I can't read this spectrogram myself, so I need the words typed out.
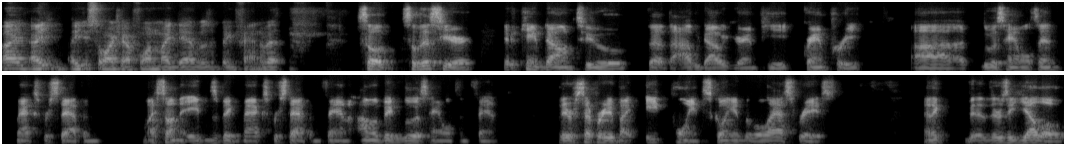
I I, I used to watch F1. My dad was a big fan of it. So so this year it came down to the the Abu Dhabi Grand Prix. Grand Prix. Uh, Lewis Hamilton, Max Verstappen. My son Aiden's a big Max Verstappen fan. I'm a big Lewis Hamilton fan. They were separated by eight points going into the last race, and it, there's a yellow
